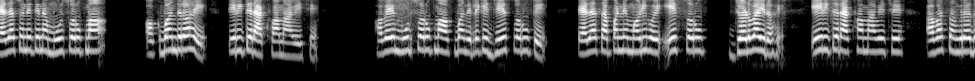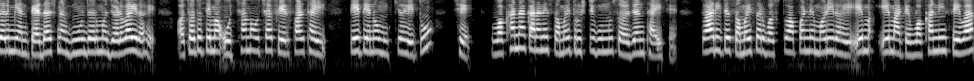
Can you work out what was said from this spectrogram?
પેદાશોને તેના મૂળ સ્વરૂપમાં અકબંધ રહે તે રીતે રાખવામાં આવે છે. હવે મૂળ સ્વરૂપમાં અકબંધ એટલે કે જે સ્વરૂપે પેદાશ આપણને મળી હોય એ સ્વરૂપ જળવાઈ રહે એ રીતે રાખવામાં આવે છે. આવા સંગ્રહ દરમિયાન પેદાશના ગુણધર્મ જળવાઈ રહે અથવા તો તેમાં ઓછામાં ઓછા ફેરફાર થાય તે તેનો મુખ્ય હેતુ છે. વખાના કારણે સમય દૃષ્ટિગુણનું સર્જન થાય છે. તો આ રીતે સમયસર વસ્તુ આપણને મળી રહે એ એ માટે વખાણની સેવા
